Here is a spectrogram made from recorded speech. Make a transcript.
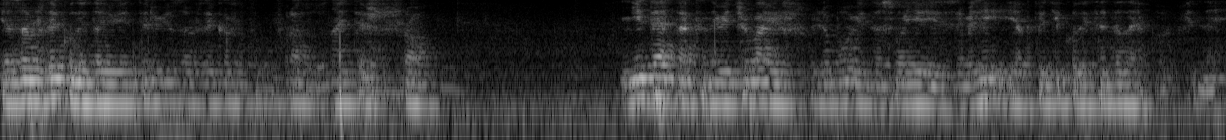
Я завжди, коли даю інтерв'ю, завжди кажу таку фразу, знаєте, що? Ніде так не відчуваєш любові до своєї землі, як тоді, коли ти далеко від неї.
